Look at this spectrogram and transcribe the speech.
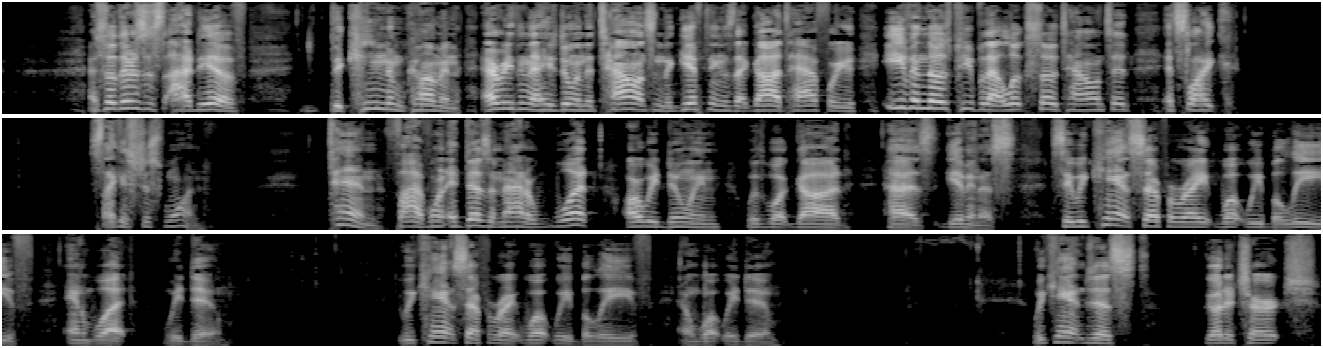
And so there's this idea of the kingdom coming, everything that he's doing, the talents and the giftings that God's have for you, even those people that look so talented, it's like it's like it's just one. 10, 5, 1, it doesn't matter. What are we doing with what God has given us? See, we can't separate what we believe and what we do. We can't separate what we believe and what we do. We can't just go to church,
